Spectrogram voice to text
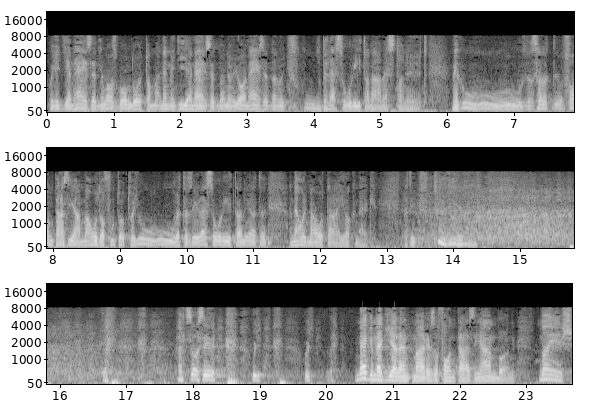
hogy egy ilyen helyzetben azt gondoltam, már nem egy ilyen helyzetben, hanem olyan helyzetben, hogy hú, de leszólítanám ezt a nőt. Meg ú, ú, ú a fantáziám már odafutott, hogy ú, ú, hát azért leszólítani, hát nehogy már ott álljak meg. Hát így, Hát szóval azért, hogy, hogy meg megjelent már ez a fantáziámban. Na és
